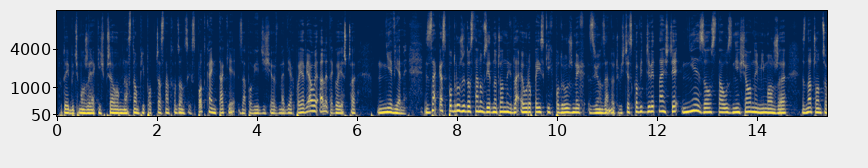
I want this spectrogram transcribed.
Tutaj być może jakiś przełom nastąpi podczas nadchodzących spotkań. Takie zapowiedzi się w mediach pojawiały, ale tego jeszcze nie wiemy. Zakaz podróży do Stanów Zjednoczonych dla europejskich podróżnych, związany oczywiście z COVID-19, nie został zniesiony, mimo że znacząco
